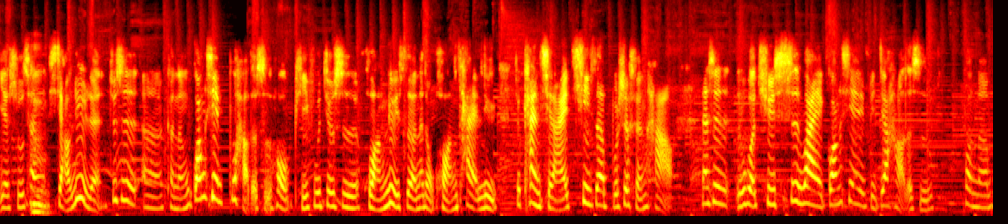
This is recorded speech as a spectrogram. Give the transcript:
也俗称小绿人，就是呃，可能光线不好的时候，皮肤就是黄绿色那种黄菜绿，就看起来气色不是很好。但是如果去室外光线比较好的时，后呢，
